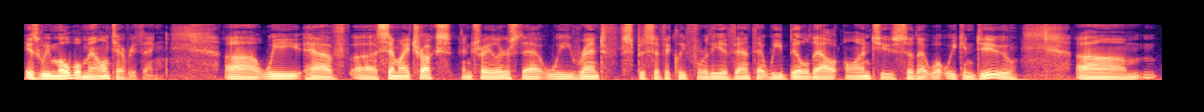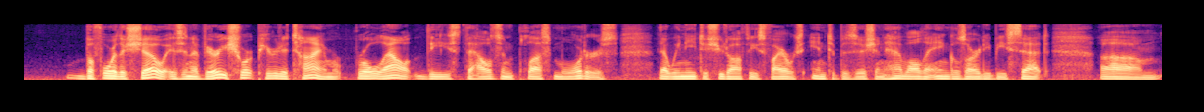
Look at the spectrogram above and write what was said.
is we mobile mount everything. Uh, we have uh, semi trucks and trailers that we rent specifically for the event that we build out onto, so that what we can do um, before the show is in a very short period of time roll out these thousand plus mortars that we need to shoot off these fireworks into position have all the angles already be set. Um,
